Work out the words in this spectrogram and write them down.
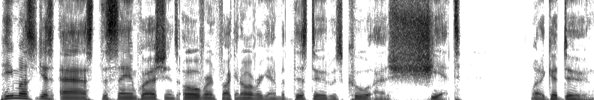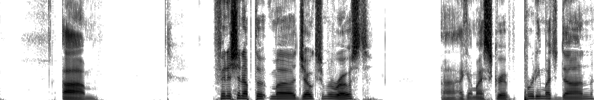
he must just ask the same questions over and fucking over again, but this dude was cool as shit. What a good dude. Um, finishing up the jokes from the roast. Uh, I got my script pretty much done.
